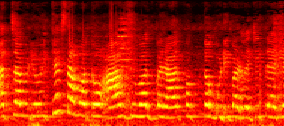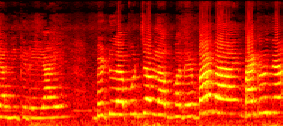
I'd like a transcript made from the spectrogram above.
आजचा व्हिडिओ इथेच थांबवतो. आज दिवसभरात फक्त गुढीपाडव्याची तयारी आम्ही केलेली आहे. भेटूया पुढच्या व्लॉगमध्ये. बाय बाय बाय करून द्या.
